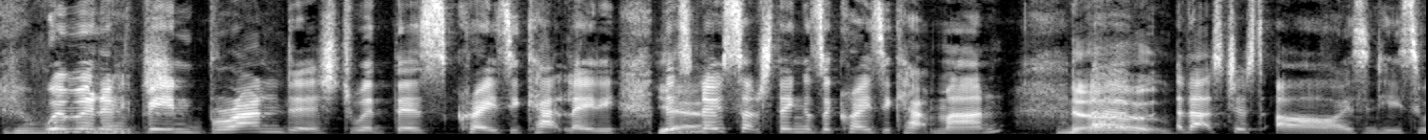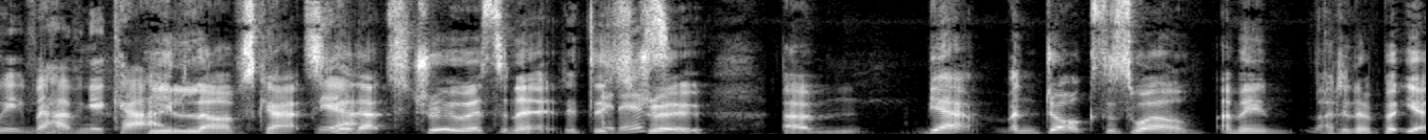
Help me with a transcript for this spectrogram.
You're women have been brandished with this crazy cat lady. There's Yeah. no such thing as a crazy cat man. No. Um, that's just, oh, isn't he sweet for having a cat? He loves cats. Yeah, Yeah. that's true, isn't it? It- It's It is. true. Um, yeah, and dogs as well. I mean, I don't know, but yeah,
